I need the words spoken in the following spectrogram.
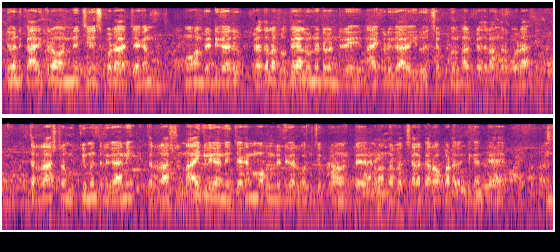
ఇటువంటి కార్యక్రమం అన్నీ చేసి కూడా జగన్ మోహన్ రెడ్డి గారు ప్రజల హృదయాలు ఉన్నటువంటి నాయకుడిగా ఈరోజు చెప్పుకుంటున్నారు ప్రజలందరూ కూడా. ఇతర రాష్ట్ర ముఖ్యమంత్రులు కానీ ఇతర రాష్ట్ర నాయకులు కానీ జగన్మోహన్ రెడ్డి గారి కోసం చెప్పుకోవడం అంటే మనందరూ చాలా గర్వపడాలి. ఎందుకంటే అంత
